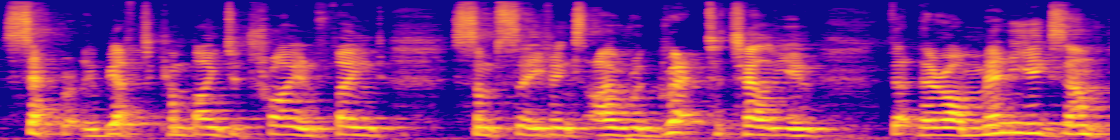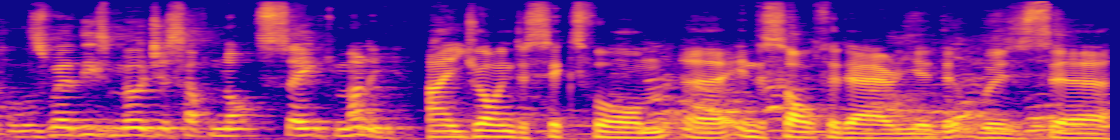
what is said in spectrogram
separately. We have to combine to try and find some savings. I regret to tell you that there are many examples where these mergers have not saved money. I joined a sixth form uh, in the Salford area that was uh,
